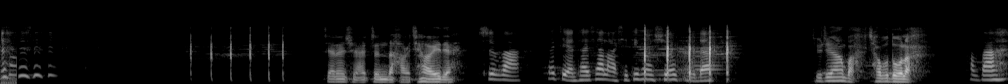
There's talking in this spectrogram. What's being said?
加点水还真的好敲一点。是吧？再检查一下哪些地方需要补的。就这样吧，差不多了。好吧。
